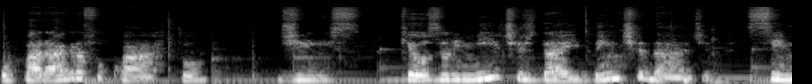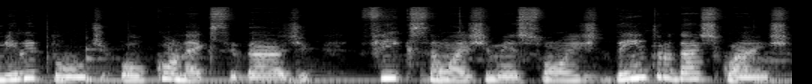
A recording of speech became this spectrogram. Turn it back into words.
o parágrafo 4 diz que os limites da identidade, similitude ou conexidade fixam as dimensões dentro das quais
